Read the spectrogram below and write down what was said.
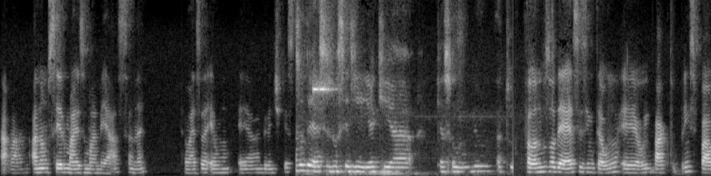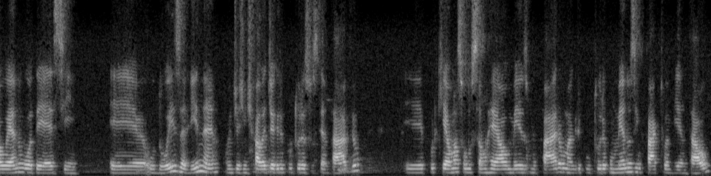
a, a não ser mais uma ameaça, né? Então essa é, um, é a grande questão. Os ODS você diria que a que a Solúvel atua? Falando dos ODS, então, é, o impacto principal é no ODS é, o 2 ali, né? Onde a gente fala de agricultura sustentável, é, porque é uma solução real mesmo para uma agricultura com menos impacto ambiental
